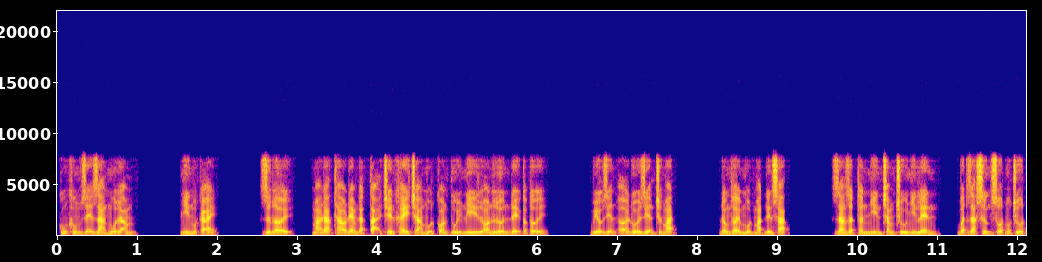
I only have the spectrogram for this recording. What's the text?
cũng không dễ dàng mua lắm. Nhìn một cái. Dứt lời mã đắc thao đem đặt tại trên khay trà một con túi ni lon lớn để cập tới. Biểu diễn ở đối diện trước mắt. Đồng thời một mặt đến sắc. Giang giật thần nhìn chăm chú nhìn lên bất giác sửng sốt một chút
